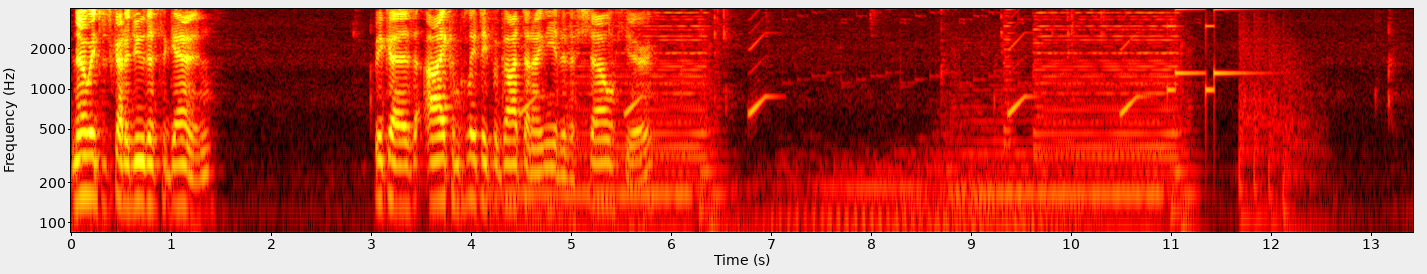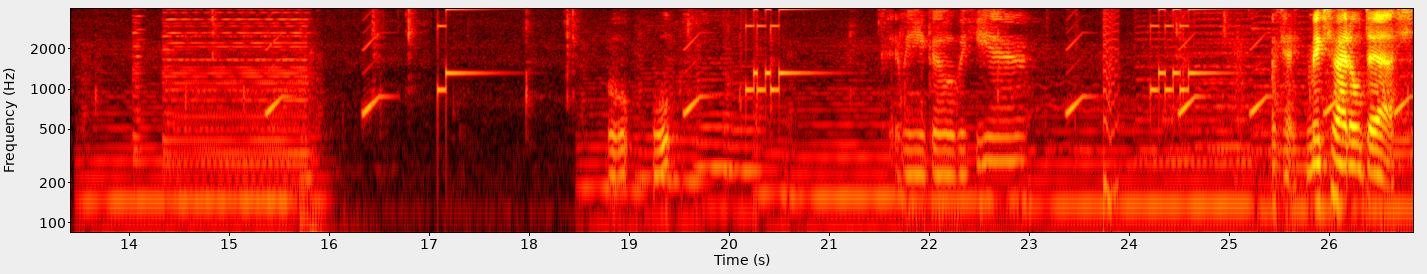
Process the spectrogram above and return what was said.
Now we just gotta do this again. Because I completely forgot that I needed a shell here. Go over here. Okay, make sure I don't dash.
